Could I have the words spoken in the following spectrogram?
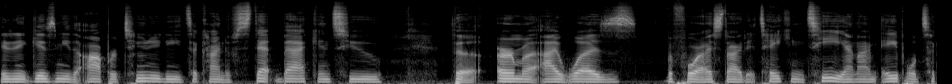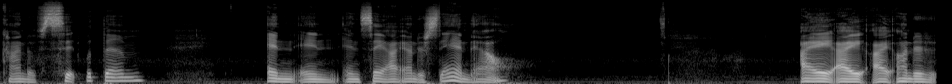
and it gives me the opportunity to kind of step back into the Erma I was before I started taking T and I'm able to kind of sit with them and and and say I understand now. I I I under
